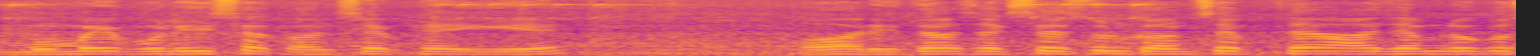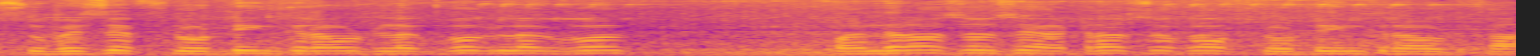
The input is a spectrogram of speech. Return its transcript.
मुंबई पुलिस का कॉन्सेप्ट है ये. और इतना सक्सेसफुल कॉन्सेप्ट था. आज हम लोग को सुबह से फ्लोटिंग क्राउड लगभग लगभग 1500 से 1800 का फ्लोटिंग क्राउड था।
